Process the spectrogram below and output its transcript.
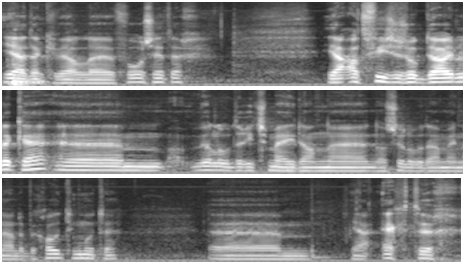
Ja, dankjewel eh, voorzitter. Ja, advies is ook duidelijk. Hè. Ehm, willen we er iets mee, dan, eh, dan zullen we daarmee naar de begroting moeten. Ehm, ja, echter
